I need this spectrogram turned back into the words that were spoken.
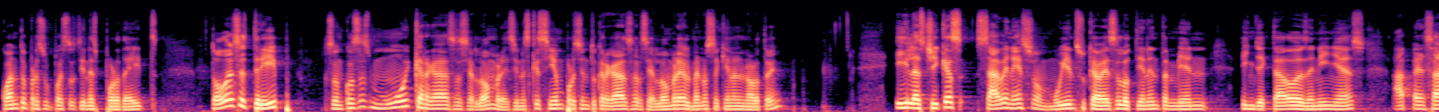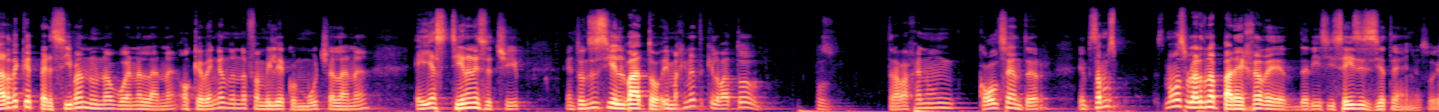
cuánto presupuesto tienes por date. Todo ese trip son cosas muy cargadas hacia el hombre, si no es que 100% cargadas hacia el hombre, al menos aquí en el norte. Y las chicas saben eso, muy en su cabeza lo tienen también inyectado desde niñas. A pesar de que perciban una buena lana o que vengan de una familia con mucha lana, ellas tienen ese chip. Entonces, si el vato, imagínate que el vato, pues, trabaja en un call center. Empezamos, vamos a hablar de una pareja de, de 16, 17 años, ¿ok?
